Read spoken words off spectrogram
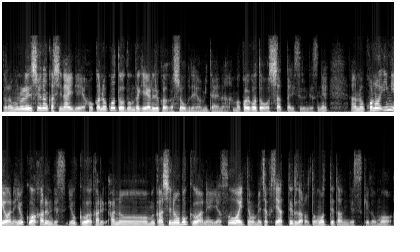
ドラムの練習なんかしないで他のことをどんだけやれるかが勝負だよみたいな、まあ、こういうことをおっしゃったりするんですね。あのこの意味はねよくわかるんです。よくわかる。あの昔の僕はねいやそうは言ってもめちゃくちゃやってるだろうと思ってたんですけども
